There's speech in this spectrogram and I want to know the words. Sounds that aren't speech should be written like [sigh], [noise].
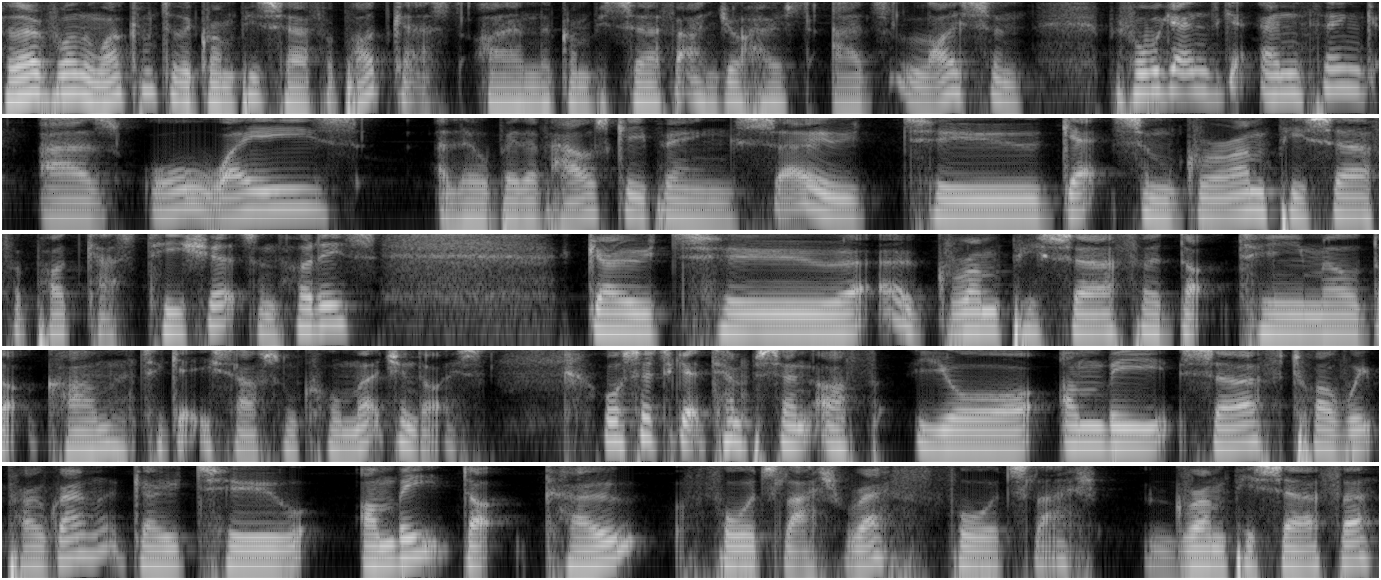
Hello, everyone, and welcome to the Grumpy Surfer podcast. I am the Grumpy Surfer and your host, Adz Lyson. Before we get into anything, as always, a little bit of housekeeping. So, to get some Grumpy Surfer podcast t shirts and hoodies, go to uh, grumpysurfer.teemill.com to get yourself some cool merchandise. Also, to get 10% off your OMBE Surf 12 week program, go to ombe.co forward slash ref forward slash grumpy surfer.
